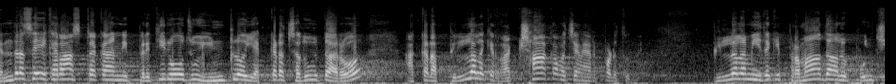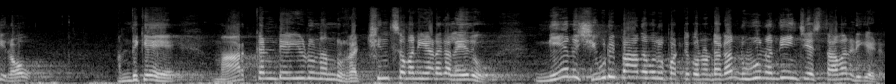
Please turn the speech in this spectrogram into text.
చంద్రశేఖరాష్టకాన్ని ప్రతిరోజు ఇంట్లో ఎక్కడ చదువుతారో అక్కడ పిల్లలకి రక్షాకవచం ఏర్పడుతుంది. పిల్లల మీదకి ప్రమాదాలు పొంచి రావు. అందుకే మార్కండేయుడు నన్ను రక్షించమని అడగలేదు. నేను శివుడి పాదములు పట్టుకొనుండగా నువ్వు నంది ఏం చేస్తావని అడిగాడు.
